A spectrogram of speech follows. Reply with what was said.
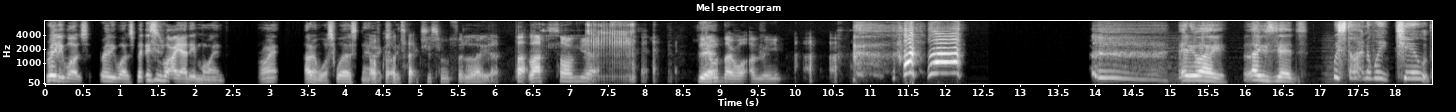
really was, really was. But this is what I had in mind, right? I don't know what's worse now. I've got actually. Texas you something later. That last song, yeah. Yeah. You'll know what I mean. anyway, ladies and gents, we're starting a week chilled,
